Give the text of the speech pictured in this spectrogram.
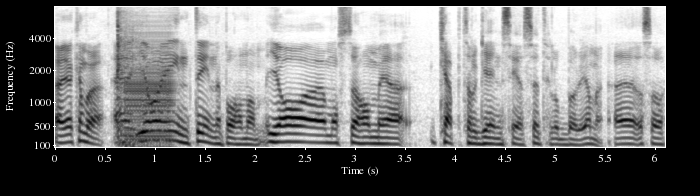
Ja, jag kan börja. Eh, jag är inte inne på honom. Jag eh, måste ha med Capital Gain CC till att börja med. Eh, alltså,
